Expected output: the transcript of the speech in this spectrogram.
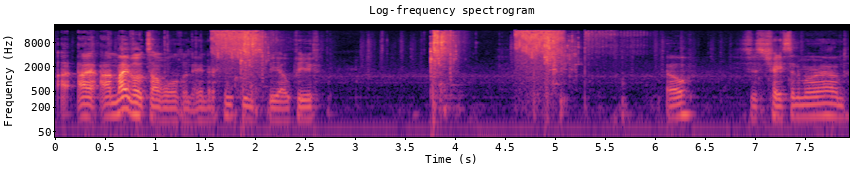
I, I, my vote's on Wolvenator. He seems to be OP. Oh, just chasing him around.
